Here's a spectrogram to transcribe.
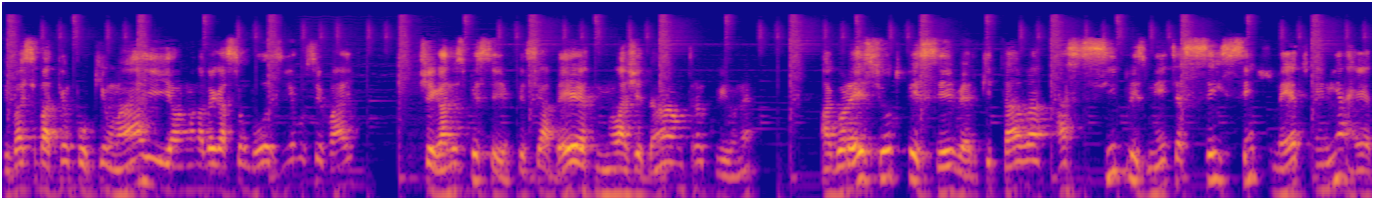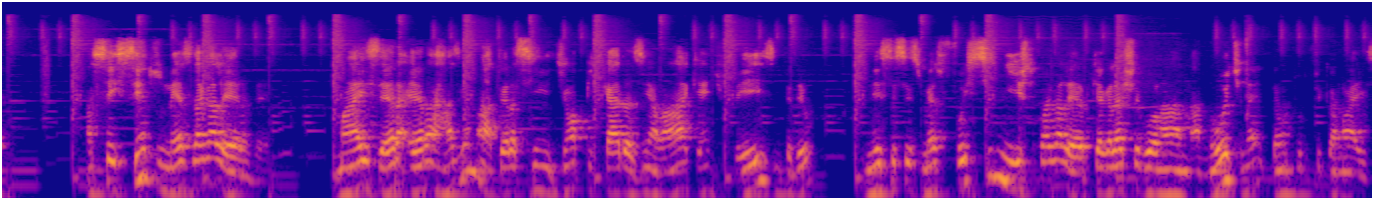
e vai se bater um pouquinho lá e é uma navegação boazinha você vai chegar nesse PC. PC aberto, um lagedão, tranquilo, né? Agora, esse outro PC, velho, que estava simplesmente a 600 metros em linha reta. A 600 metros da galera, velho. Mas era, era rasga-mato, era assim, tinha uma picadazinha lá que a gente fez, entendeu? Nesses 600 metros foi sinistro para a galera, porque a galera chegou lá à noite, né? Então tudo fica mais,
